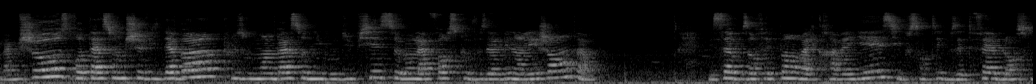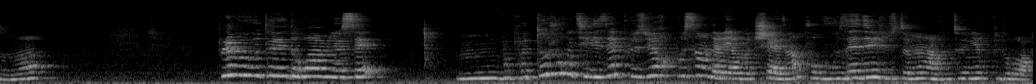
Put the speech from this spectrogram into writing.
Même chose, rotation de cheville d'abord, plus ou moins basse au niveau du pied selon la force que vous avez dans les jambes. Mais ça, vous en faites pas, on va le travailler. Si vous sentez que vous êtes faible en ce moment, plus vous vous tenez droit, mieux c'est. Hum, vous pouvez toujours utiliser plusieurs coussins derrière votre chaise hein, pour vous aider justement à vous tenir plus droit.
